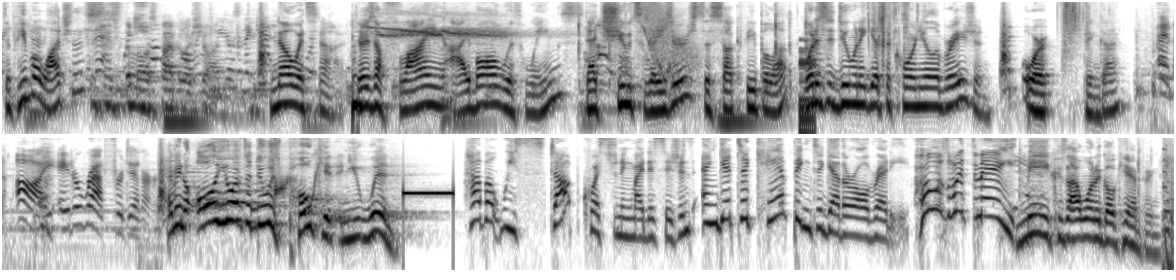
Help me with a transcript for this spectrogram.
Do people watch this? This is the most popular show on Disney. No, it's not. There's a flying eyeball with wings that shoots lasers to suck people up. What does it do when it gets a corneal abrasion? Or pink eye? And I ate a rat for dinner. I mean, all you have to do is poke it and you win. How about we stop questioning my decisions and get to camping together already? Who's with me? Me, because I want to go camping. Come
